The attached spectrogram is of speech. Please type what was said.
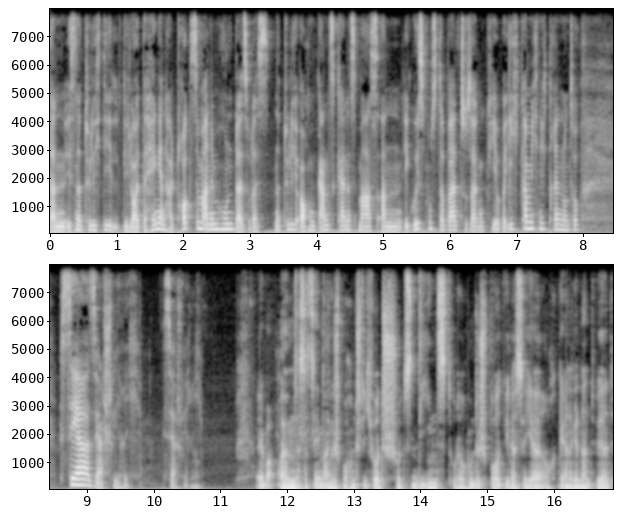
dann ist natürlich die, die Leute hängen halt trotzdem an dem Hund. Also da ist natürlich auch ein ganz kleines Maß an Egoismus dabei, zu sagen, okay, aber ich kann mich nicht trennen und so. Sehr, sehr schwierig. Sehr schwierig. Ja, aber ähm, das hast du ja eben angesprochen, Stichwort Schutzdienst oder Hundesport, wie das ja hier auch gerne genannt wird.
